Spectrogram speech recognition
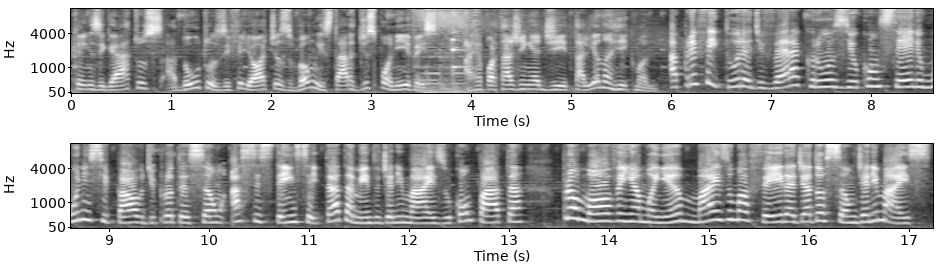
Cães e gatos, adultos e filhotes vão estar disponíveis. A reportagem é de Taliana Hickman. A Prefeitura de Vera Cruz e o Conselho Municipal de Proteção, Assistência e Tratamento de Animais, o Compata, promovem amanhã mais uma feira de adoção de animais.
